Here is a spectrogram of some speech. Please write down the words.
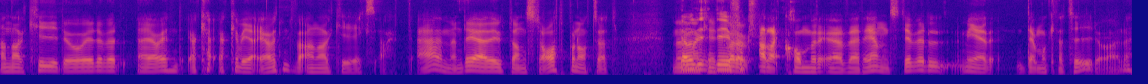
Anarki, då är det väl, nej, jag vet inte, jag, kan, jag, kan, jag vet inte vad anarki exakt är, men det är utan stat på något sätt. Men, Ja, men man det- kan det inte bara, alla kommer överens, det är väl mer demokrati då, eller?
